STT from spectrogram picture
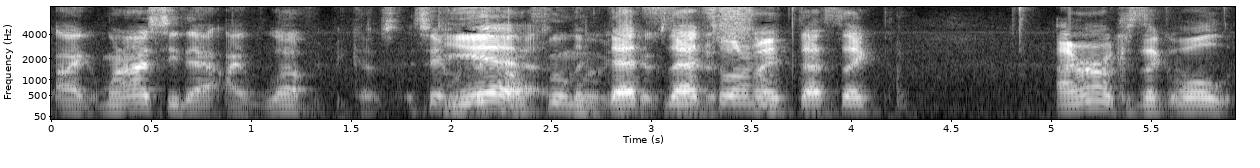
wh- I, when I see that I love it because it's same with the yeah, kung fu like, movies that's that's one of my that's like I don't know because like well,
